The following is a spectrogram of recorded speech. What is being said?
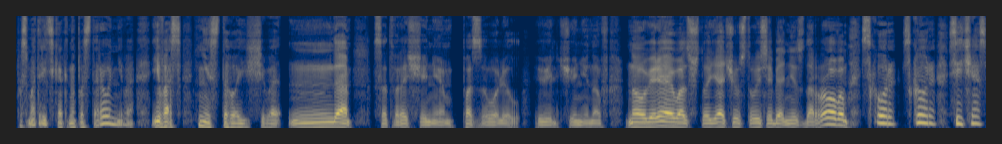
Посмотрите, как на постороннего и вас не стоящего. — Да, с отвращением позволил Вельчининов. Но уверяю вас, что я чувствую себя нездоровым. — Скоро, скоро, сейчас,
